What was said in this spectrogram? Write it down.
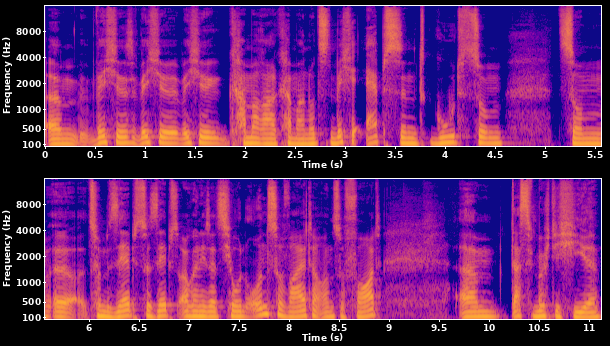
ähm, welche, welche, welche Kamera kann man nutzen, welche Apps sind gut zum, zum, äh, zum Selbst, zur Selbstorganisation und so weiter und so fort. Ähm, das möchte ich hier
